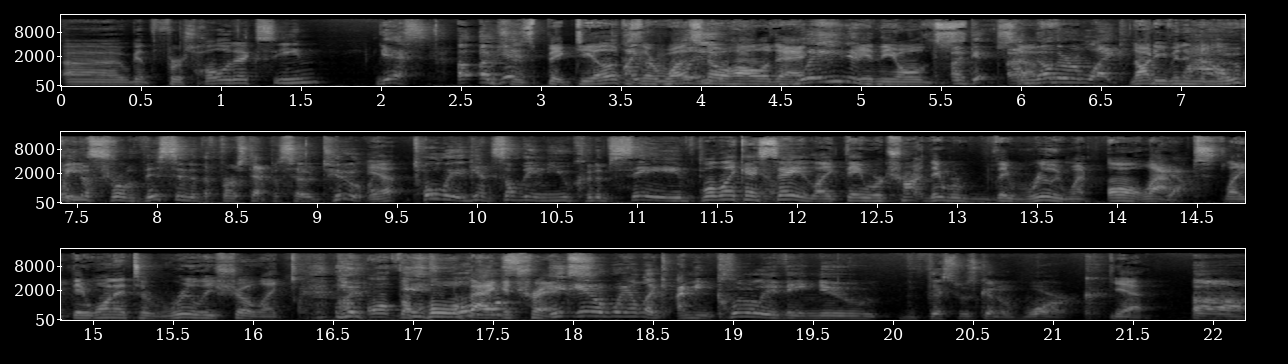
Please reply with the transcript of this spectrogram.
uh, we got the first holodeck scene, yes uh, which again is a big deal because like, there was way- no holodeck to- in the old again, stuff. another like Not even in the wow, Way to throw this into the first episode too. Like, Yep. totally again something you could have saved. Well, like I say, like they were trying, they were, they really went all out. Yeah. Like they wanted to really show like, like all, the whole bag of almost- tricks. in a way. Like I mean, clearly they knew that this was going to work. yeah, Uh,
